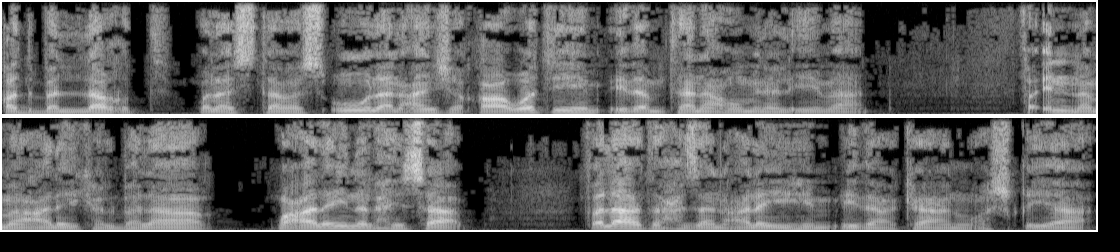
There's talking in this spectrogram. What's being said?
قد بلغت ولست مسؤولا عن شقاوتهم إذا امتنعوا من الإيمان. فإنما عليك البلاغ وعلينا الحساب فلا تحزن عليهم إذا كانوا أشقياء.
